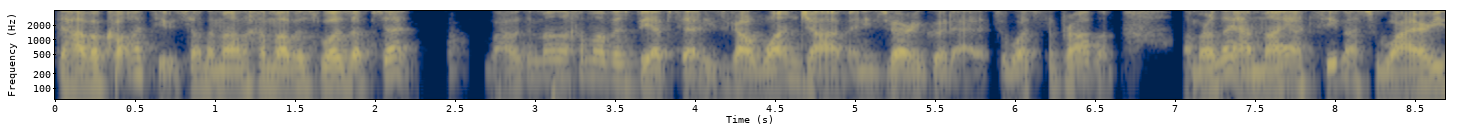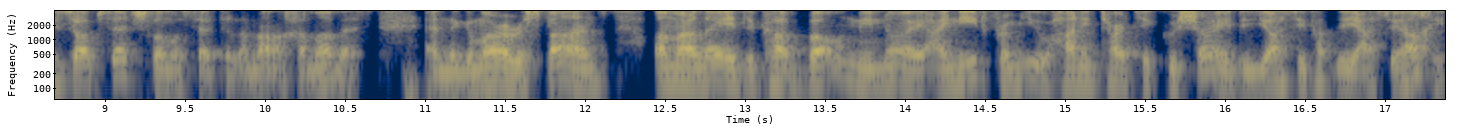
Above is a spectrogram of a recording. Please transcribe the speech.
to have a Kaati. Saw the Malach Hamavis was upset. Why would the Malach Hamavis be upset? He's got one job and he's very good at it. So what's the problem? Amar le, Why are you so upset? Shlomo said to the Malach Hamavis. And the Gemara responds, Amar le, I need from you, Hani tarte kushoy, Hachi.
